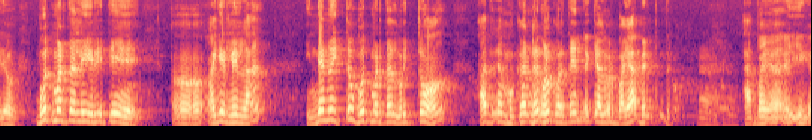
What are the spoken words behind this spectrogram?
ಇದು ಬೂತ್ ಮಟ್ಟದಲ್ಲಿ ಈ ರೀತಿ ಆಗಿರಲಿಲ್ಲ. ಹಿಂದೆನೂ ಇತ್ತು ಬೂತ್ ಮಟ್ಟದಲ್ಲಿ ಇತ್ತು. ಆದರೆ ಮುಖಂಡರುಗಳ ಕೊರತೆಯಿಂದ ಕೆಲವರು ಭಯ ಬೀಳ್ತಿದ್ರು. ಆ ಭಯ ಈಗ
